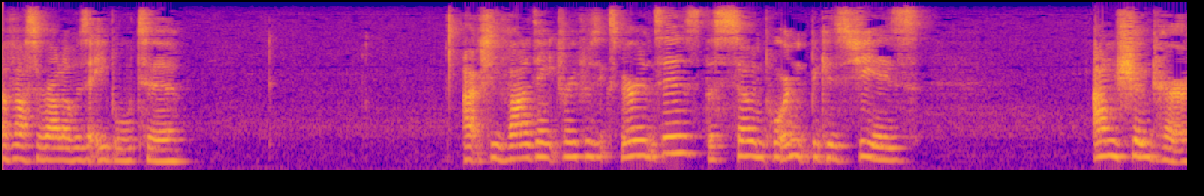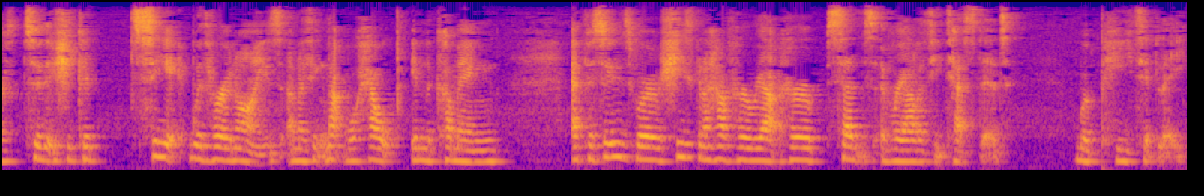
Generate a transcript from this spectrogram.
Avasarala was able to actually validate Draper's experiences. They're so important because she is, and showed her so that she could see it with her own eyes, and I think that will help in the coming episodes where she's going to have her rea- her sense of reality tested repeatedly.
